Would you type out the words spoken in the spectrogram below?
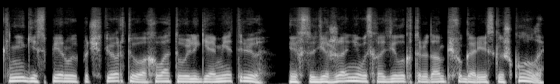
Книги с первой по четвертую охватывали геометрию, их содержание восходило к трудам пифагорейской школы.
